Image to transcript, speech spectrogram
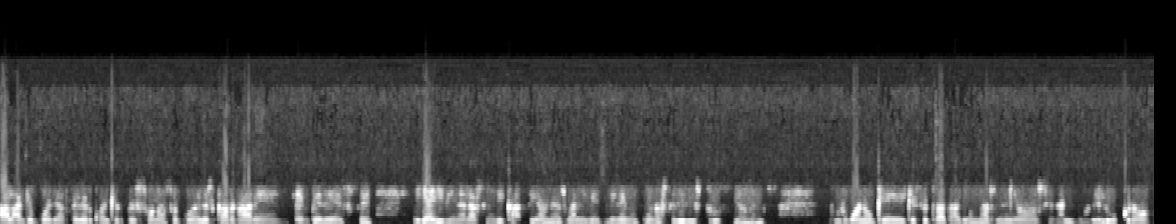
a la que puede acceder cualquier persona, se puede descargar en, en PDF y ahí vienen las indicaciones, ¿van? vienen una serie de instrucciones, pues bueno, que, se trata de una reunión sin ánimo de lucro,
